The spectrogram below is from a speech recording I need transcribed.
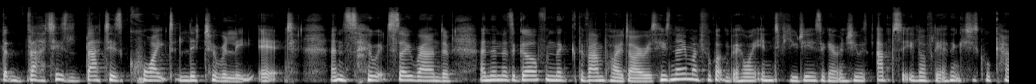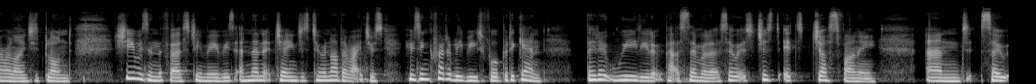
But that is that is quite literally it. And so it's so random. And then there's a girl from the, the Vampire Diaries, whose name I've forgotten, but who I interviewed years ago, and she was absolutely lovely. I think she's called Caroline, she's blonde. She was in the first two movies, and then it changes to another actress who's incredibly beautiful, but again, they don't really look that similar. So it's just it's just funny. And so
